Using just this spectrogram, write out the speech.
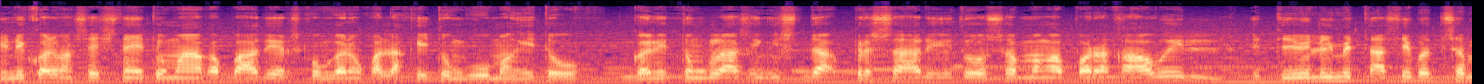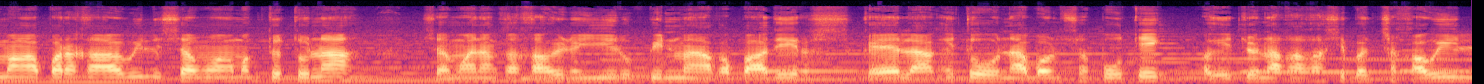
Hindi ko alam ang size na ito mga kapaders kung gano'ng kalaki itong gumang ito. Ganitong klaseng isda, persado ito sa mga parakawil. Ito yung limit na sa mga parakawil, sa mga magtutuna, sa mga nangkakawil ng yelupin mga kapaders. Kaya lang ito, nabound sa putik pag ito nakakasibad sa kawil.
